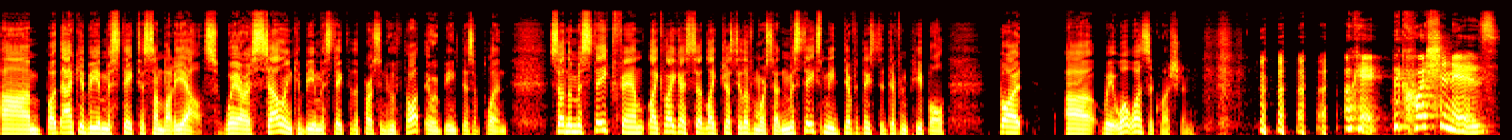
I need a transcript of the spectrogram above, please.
um, but that could be a mistake to somebody else. Whereas selling could be a mistake to the person who thought they were being disciplined. So the mistake fam, like like I said, like Jesse Livermore said, mistakes mean different things to different people. But uh, wait, what was the question? okay, the question is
